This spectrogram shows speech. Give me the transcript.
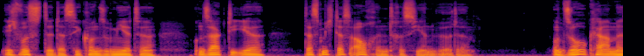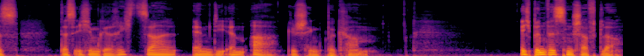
Ich wusste, dass sie konsumierte und sagte ihr, dass mich das auch interessieren würde. Und so kam es, dass ich im Gerichtssaal MDMA geschenkt bekam. Ich bin Wissenschaftler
